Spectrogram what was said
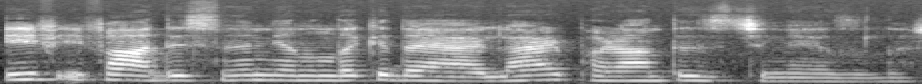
If ifadesinin yanındaki değerler parantez içine yazılır.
